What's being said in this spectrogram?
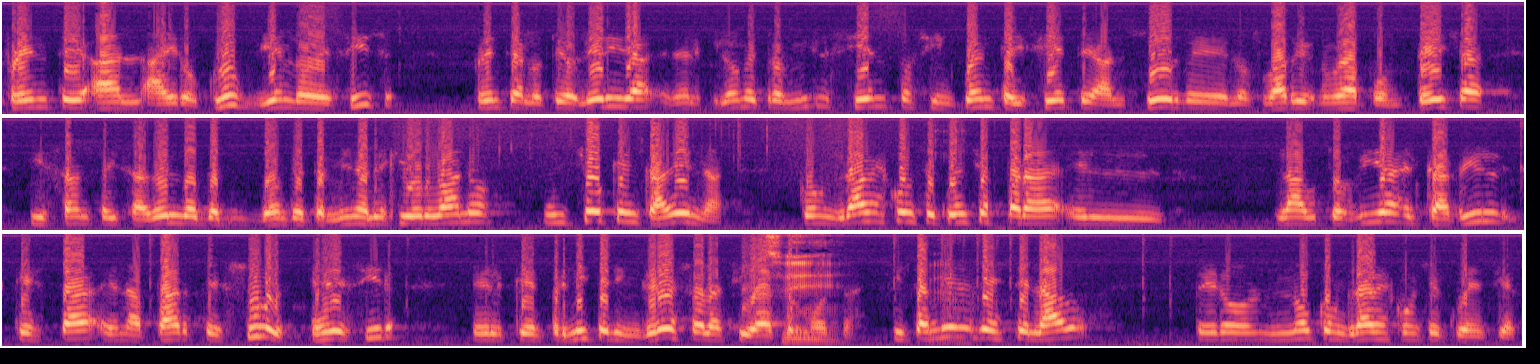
frente al aeroclub, bien lo decís, frente al Hotel Lérida, en el kilómetro 1157 al sur de los barrios Nueva Pompeya y Santa Isabel, donde, donde termina el eje urbano, un choque en cadena, con graves consecuencias para el la autovía, el carril que está en la parte sur, es decir, el que permite el ingreso a la ciudad de Formosa. Y también de este lado, pero no con graves consecuencias.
